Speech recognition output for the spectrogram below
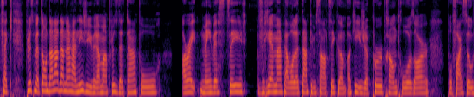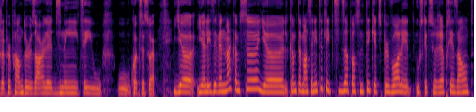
Fait que, plus, mettons, dans la dernière année, j'ai eu vraiment plus de temps pour, alright, m'investir vraiment, puis avoir le temps, puis me sentir comme, OK, je peux prendre trois heures pour faire ça, ou je peux prendre deux heures le dîner, tu sais, ou, ou quoi que ce soit. Il y a, y a les événements comme ça, il y a, comme tu as mentionné, toutes les petites opportunités que tu peux voir les, où ce que tu représentes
